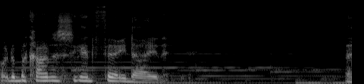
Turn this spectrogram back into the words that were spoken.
what number card is this again? 39. Uh,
